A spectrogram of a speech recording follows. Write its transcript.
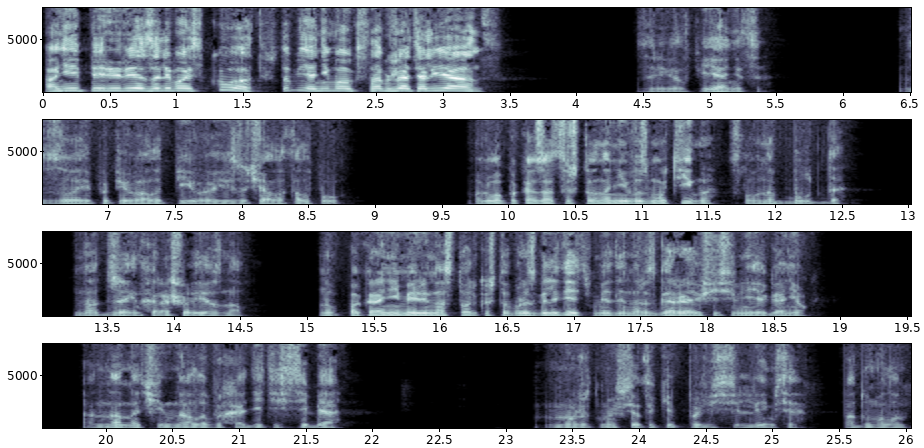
«Они перерезали мой скот, чтобы я не мог снабжать Альянс!» — заревел пьяница. Зоя попивала пиво и изучала толпу. Могло показаться, что она невозмутима, словно Будда. Но Джейн хорошо ее знал. Ну, по крайней мере, настолько, чтобы разглядеть медленно разгорающийся в ней огонек. Она начинала выходить из себя. «Может, мы все-таки повеселимся?» — подумал он.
